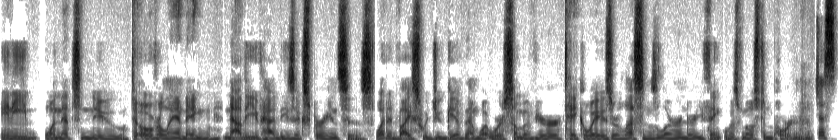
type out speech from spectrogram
anyone that's new to overlanding now that you've had these experiences what advice would you give them what were some of your takeaways or lessons learned or you think was most important just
